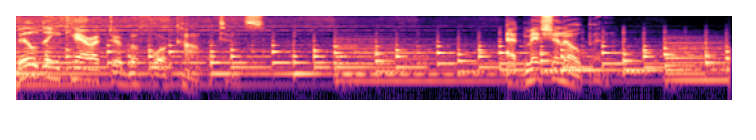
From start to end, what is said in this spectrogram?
Building character before competence. Admission open.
